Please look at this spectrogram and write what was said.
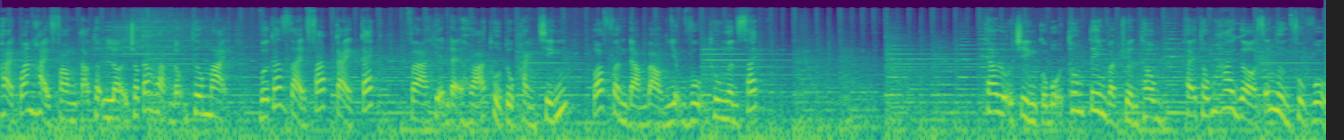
Cục Hải quan Hải Phòng tạo thuận lợi cho các hoạt động thương mại với các giải pháp cải cách và hiện đại hóa thủ tục hành chính, góp phần đảm bảo nhiệm vụ thu ngân sách. Theo lộ trình của Bộ Thông tin và Truyền thông, hệ thống 2G sẽ ngừng phục vụ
